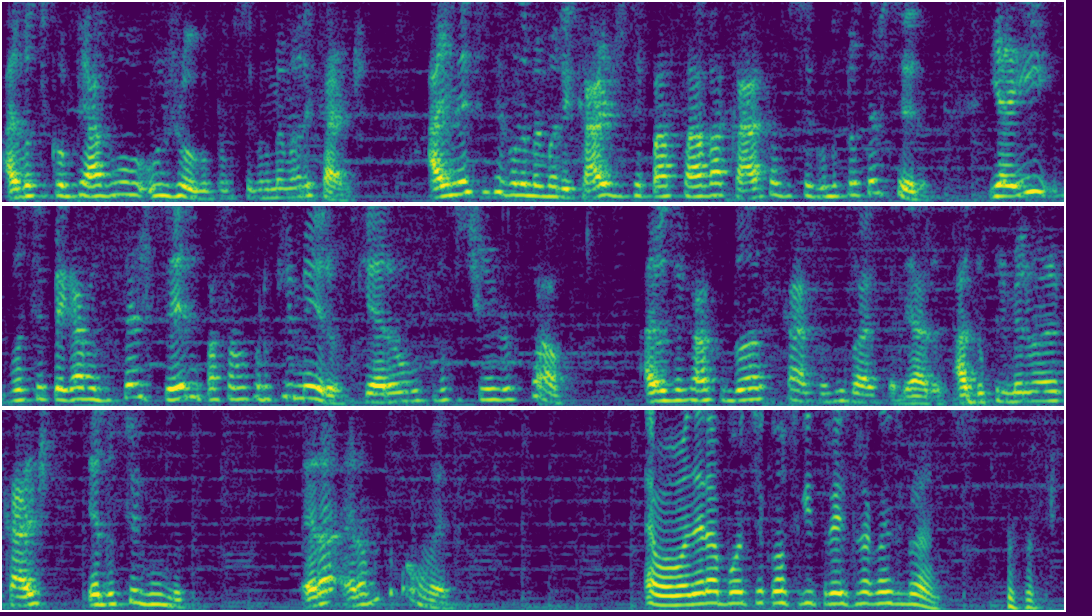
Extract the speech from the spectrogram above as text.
aí você copiava o, o jogo pro segundo memory card. Aí nesse segundo memory card você passava a carta do segundo pro terceiro. E aí você pegava do terceiro e passava pro primeiro, que era o que você tinha no jogo salvo. Aí você ficava com duas cartas iguais, tá ligado? A do primeiro memory card e a do segundo. Era, era muito bom, velho. É uma maneira boa de você conseguir três dragões brancos.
